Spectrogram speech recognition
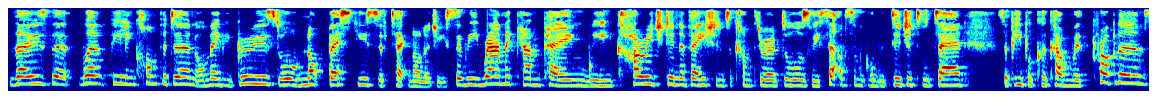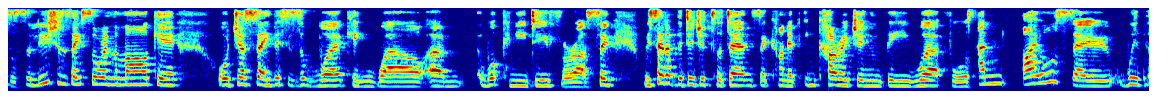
those that weren't feeling confident or maybe bruised or not best use of technology. So we ran a campaign. We encouraged innovation to come through our doors. We set up something called the Digital Den, so people could come with problems or solutions they saw in the market or just say this isn't working well. Um, what can you do for us? So we set up the digital den, so kind of encouraging the workforce. And I also, with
